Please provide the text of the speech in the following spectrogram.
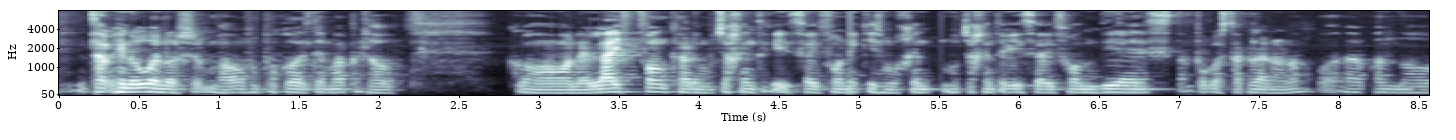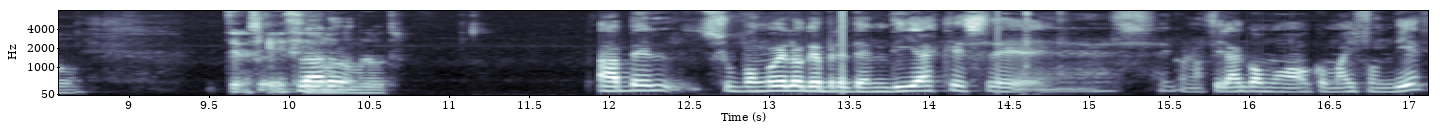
también hubo, nos vamos un poco del tema, pero con el iPhone, claro, hay mucha gente que dice iPhone X, mucha gente que dice iPhone 10, tampoco está claro, ¿no? Cuando tienes que decir un nombre u otro. Apple supongo que lo que pretendía es que se, conociera como, como, iPhone 10,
